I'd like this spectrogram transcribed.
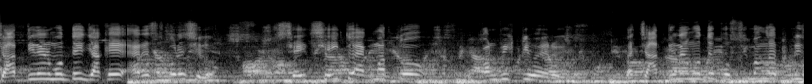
চার দিনের মধ্যেই যাকে অ্যারেস্ট করেছিল, সেই সেই তো একমাত্র কনভিক্টি হয়ে রয়েছে। তা চার দিনের মধ্যে পশ্চিমবাংলার পুলিশ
